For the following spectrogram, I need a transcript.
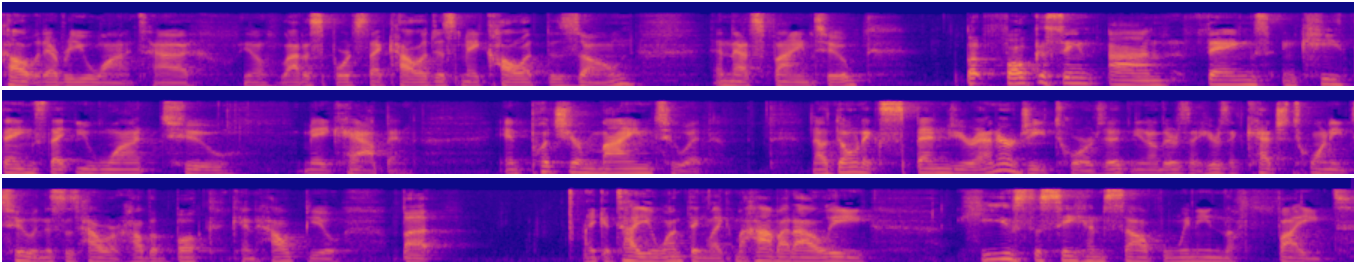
call it whatever you want. Uh, you know, a lot of sports psychologists may call it the zone, and that's fine too. But focusing on things and key things that you want to make happen and put your mind to it. Now, don't expend your energy towards it. You know, there's a here's a catch 22, and this is how how the book can help you. But I can tell you one thing: like Muhammad Ali, he used to see himself winning the fight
